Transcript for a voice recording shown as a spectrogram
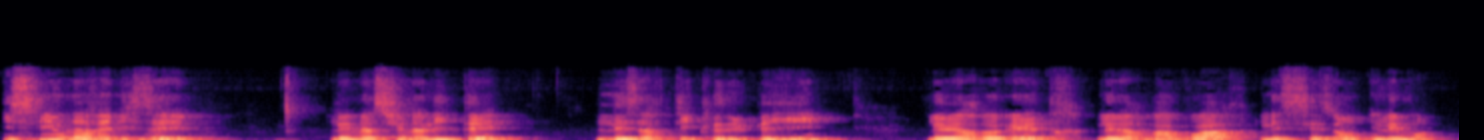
Ici, on a révisé les nationalités les articles du pays, les verbes être, les verbes avoir, les saisons et les mois.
